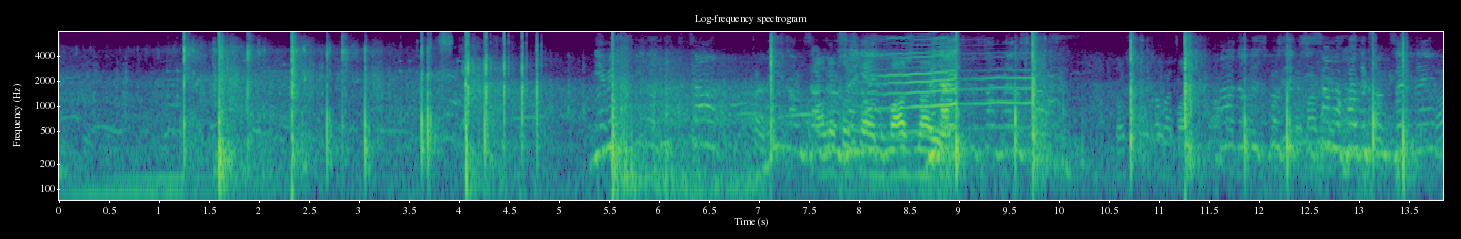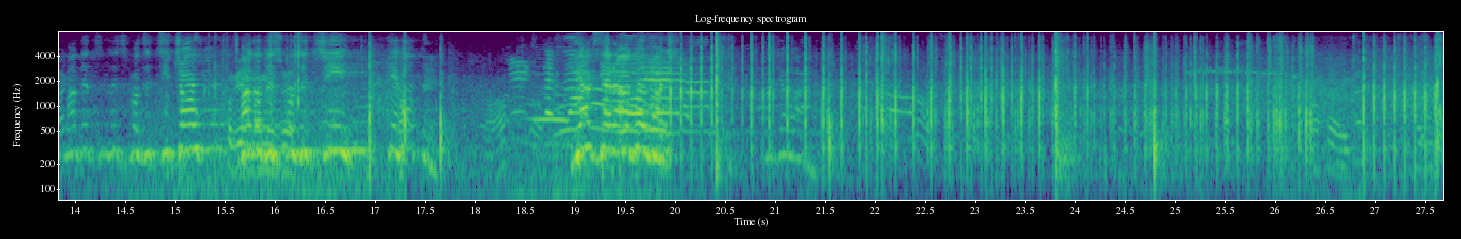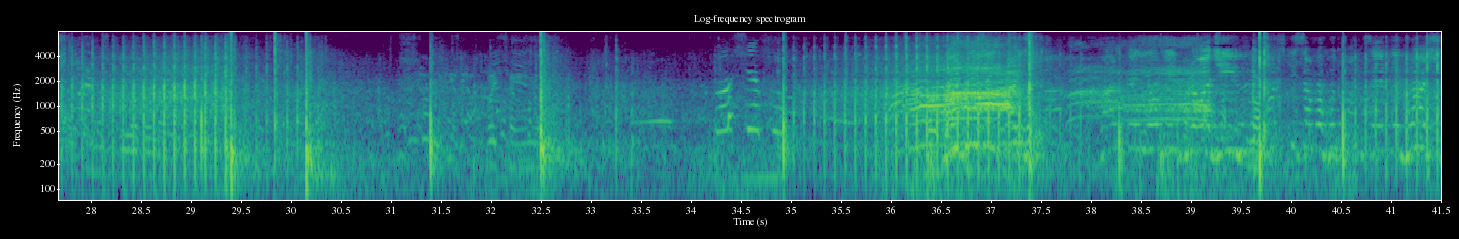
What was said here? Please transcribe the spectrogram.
Niemiecki dowódca, widząc Ale to się zagrożenie, wydaje stosowne rozkazy. Ma do dyspozycji samochody pancerne, ma do dyspozycji czołg, ma do dyspozycji piechotę. Jak zareagować na działanie? Najbliżej walkę i ogień prowadzi polski samochód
